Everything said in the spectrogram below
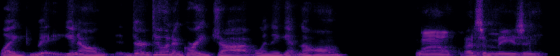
Like, you know, they're doing a great job when they get in the home. Wow, that's amazing.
